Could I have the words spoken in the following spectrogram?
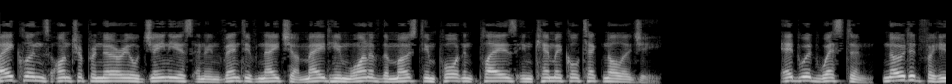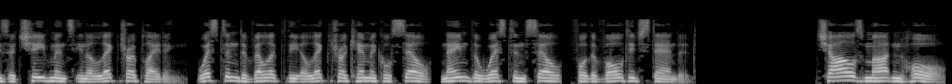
Baekeland's entrepreneurial genius and inventive nature made him one of the most important players in chemical technology. Edward Weston, noted for his achievements in electroplating, Weston developed the electrochemical cell, named the Weston cell, for the voltage standard. Charles Martin Hall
